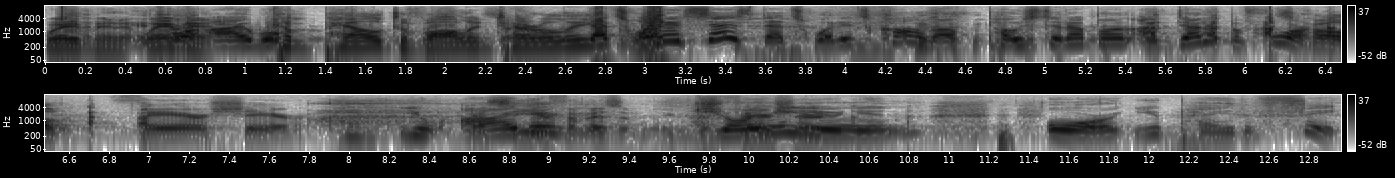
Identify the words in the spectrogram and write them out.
Wait a minute. Wait a minute. I will- Compelled to voluntarily. That's what? it says. That's what it's called. I'll post it up on. I've done it before. It's called fair share. you That's the either euphemism. join fair the share. union or you pay the fee.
